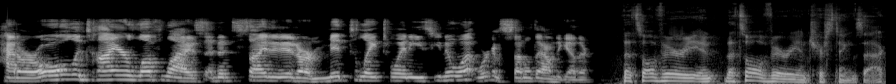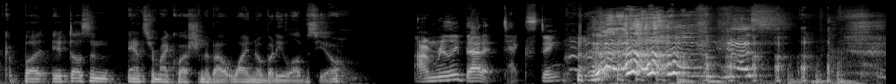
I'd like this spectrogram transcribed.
had our whole entire love lives, and then decided in our mid to late twenties, you know what, we're gonna settle down together." That's all very in- that's all very interesting, Zach. But it doesn't answer my question about why nobody loves you. I'm really bad at texting. yes.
